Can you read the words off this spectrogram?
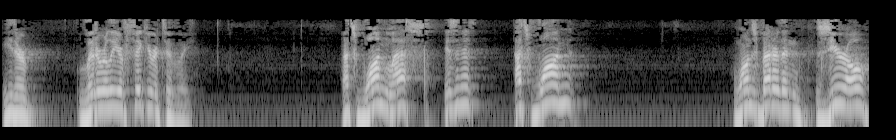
Either literally or figuratively. That's one less, isn't it? That's one. One's better than zero.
